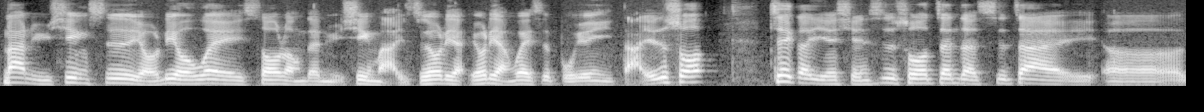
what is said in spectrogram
那女性是有六位收容的女性嘛，只有两有两位是不愿意打，也就是说，这个也显示说，真的是在呃，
